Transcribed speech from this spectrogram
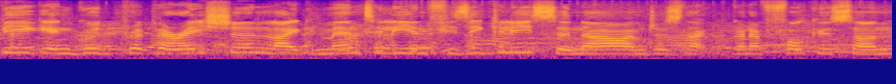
big and good preparation like mentally and physically. So now I'm just not gonna focus on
